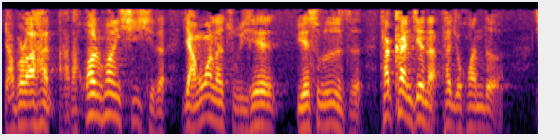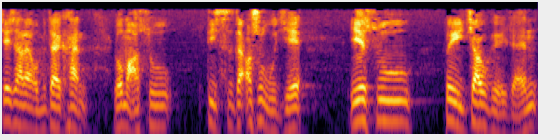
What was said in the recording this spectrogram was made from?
亚伯拉罕啊，他欢欢喜喜的仰望了主耶耶稣的日子，他看见了他就欢乐。接下来我们再看罗马书第四章二十五节，耶稣被交给人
